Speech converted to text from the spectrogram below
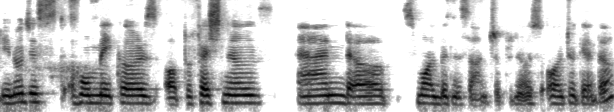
you know, just homemakers or professionals and uh, small business entrepreneurs altogether.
